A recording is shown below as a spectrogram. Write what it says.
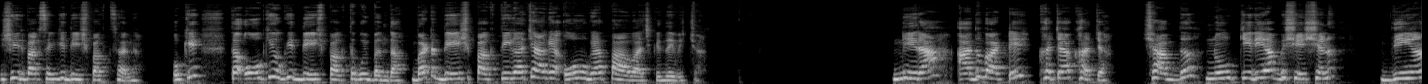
ਸ਼ਹੀਦ ਭਗਤ ਸਿੰਘ ਜੀ ਦੇਸ਼ ਭਗਤ ਸਨ। ਓਕੇ ਤਾਂ ਉਹ ਕੀ ਹੋ ਗਈ? ਦੇਸ਼ ਭਗਤ ਕੋਈ ਬੰਦਾ। ਬਟ ਦੇਸ਼ ਭਗਤੀ ਦਾ ਚ ਆ ਗਿਆ, ਉਹ ਹੋ ਗਿਆ ਪਾਵਾਚਕ ਦੇ ਵਿੱਚ। ਨਿਰਾ, ਅਧ ਵਾਟੇ ਖਚਾ ਖਚ। ਸ਼ਬਦ ਨੂੰ ਕਿਰਿਆ ਵਿਸ਼ੇਸ਼ਣ ਦੀਆਂ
